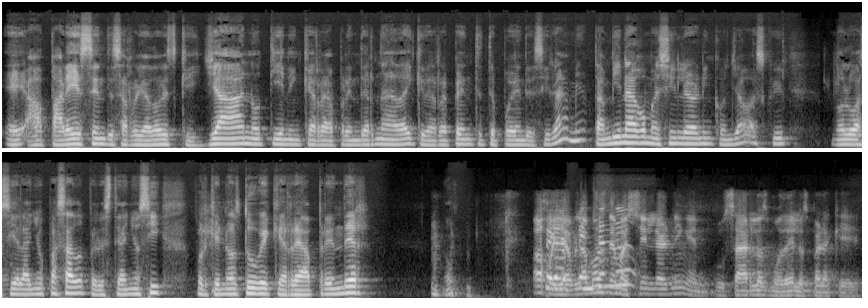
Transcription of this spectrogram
eh, aparecen desarrolladores que ya no tienen que reaprender nada y que de repente te pueden decir, ah, mira, también hago Machine Learning con JavaScript. No lo hacía el año pasado, pero este año sí, porque no tuve que reaprender. Ojo, y hablamos de Machine Learning en usar los modelos para que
